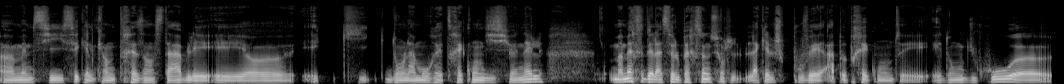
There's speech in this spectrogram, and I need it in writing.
euh, même si c'est quelqu'un de très instable euh, et qui, dont l'amour est très conditionnel. Ma mère, c'était la seule personne sur laquelle je pouvais à peu près compter. Et donc, du coup, euh,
